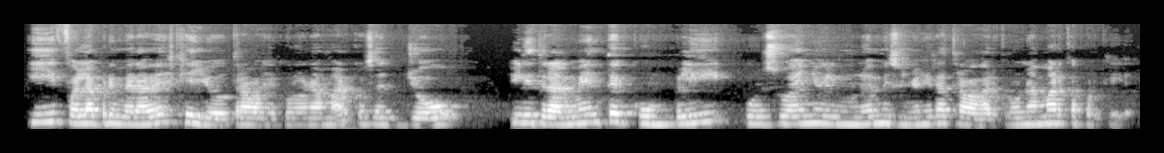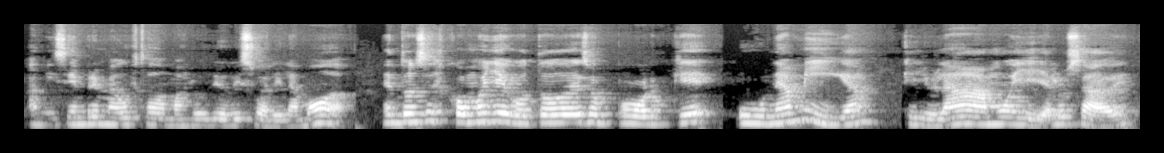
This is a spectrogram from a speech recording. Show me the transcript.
Y fue la primera vez que yo trabajé con una marca, o sea, yo literalmente cumplí un sueño y uno de mis sueños era trabajar con una marca porque a mí siempre me ha gustado más lo audiovisual y la moda. Entonces, ¿cómo llegó todo eso? Porque una amiga, que yo la amo y ella lo sabe,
